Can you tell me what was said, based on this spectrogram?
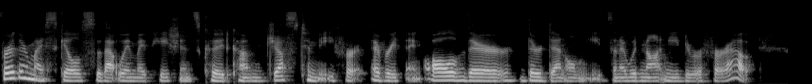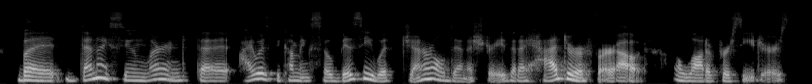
further my skills so that way my patients could come just to me for everything, all of their their dental needs and I would not need to refer out. But then I soon learned that I was becoming so busy with general dentistry that I had to refer out a lot of procedures.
